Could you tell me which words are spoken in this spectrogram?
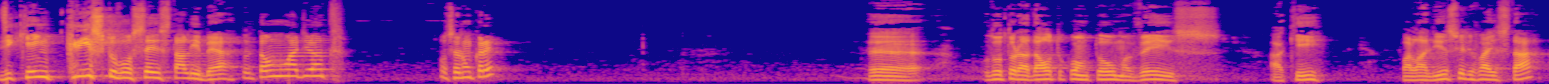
de que em Cristo você está liberto, então não adianta. Você não crê? É, o doutor Adalto contou uma vez aqui, falar nisso, ele vai estar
